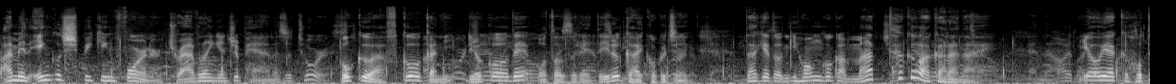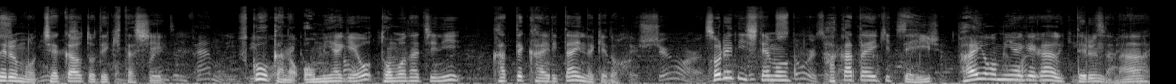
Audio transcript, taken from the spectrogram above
I'm an English speaking foreigner traveling in Japan as a tourist. 僕は福岡に旅行で訪れている外国人。だけど日本語が全くわからない。ようやくホテルもチェックアウトできたし、福岡のお土産を友達に買って帰りたいんだけど、それにしても博多駅っていっぱいお土産が売ってるんだな。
